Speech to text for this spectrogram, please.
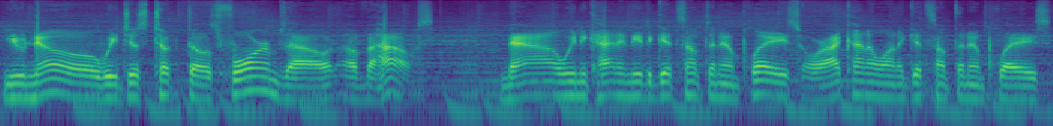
you know we just took those forms out of the house. Now we kind of need to get something in place, or I kind of want to get something in place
